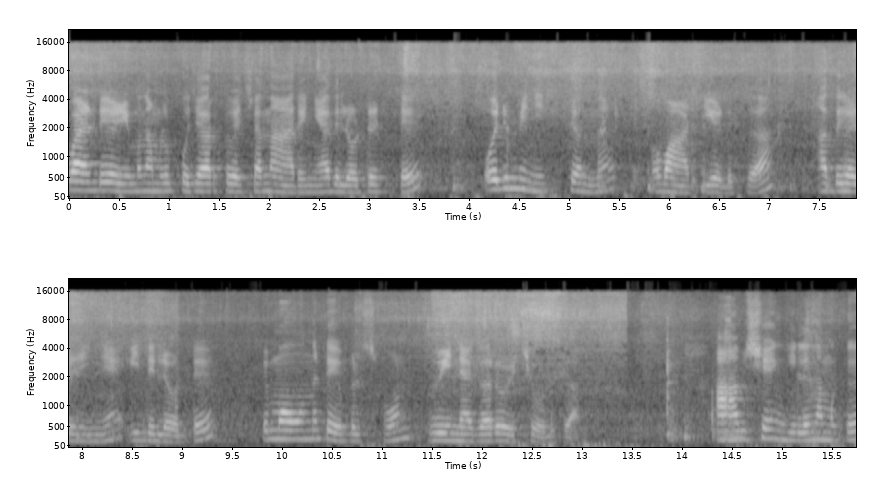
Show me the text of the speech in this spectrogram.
വഴണ്ട് കഴിയുമ്പോൾ നമ്മൾ ഉപ്പ് ചേർത്ത് വെച്ച നാരങ്ങ അതിലോട്ടിട്ട് ഒരു മിനിറ്റ് ഒന്ന് വാട്ടിയെടുക്കുക. അത് കഴിഞ്ഞ് ഇതിലോട്ട് മൂന്ന് ടേബിൾ സ്പൂൺ വിനെഗർ ഒഴിച്ചു കൊടുക്കുക. ആവശ്യമെങ്കിൽ നമുക്ക്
